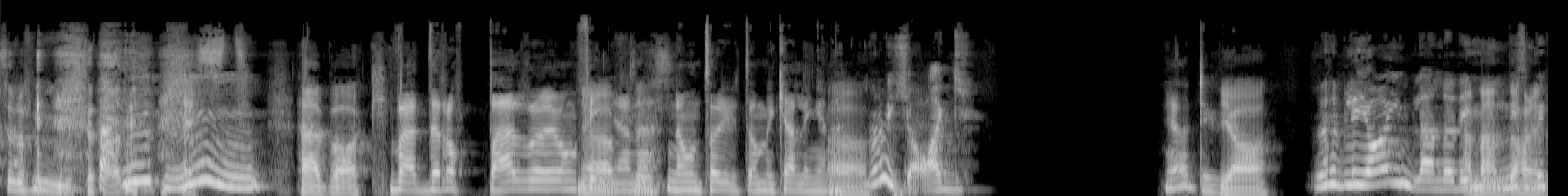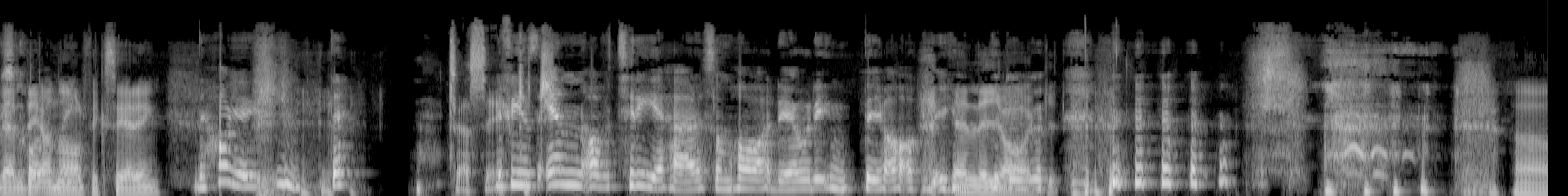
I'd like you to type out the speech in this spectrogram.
Så då hmm, ska ta ett test här bak. Bara droppar om Ja, fingrarna precis. när hon tar ut dem i kallingarna. Ja, Ja, Vadå jag? du. ja. Hur blir jag inblandad i Amanda Jimmys har en väldig analfixering. Det har jag ju inte. Det finns en av tre här som har det och det är inte jag. och Det är inte Eller jag. Ja.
